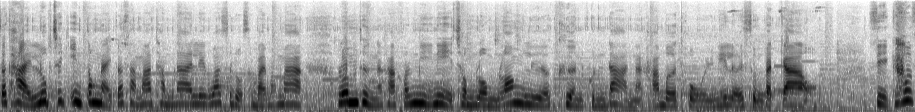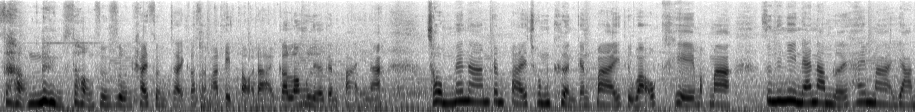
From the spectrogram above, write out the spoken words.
จะถ่ายรูปเช็คอินตรงไหนก็สามารถทำได้เรียกว่าสะดวกสบายมากๆ รวมถึงนะคะเขามีนี่ชมรมล่องเรือเขื่อนขุนด่านนะคะ เบอร์โทรอยู่นี่เลย 089 4931200 ใครสนใจก็สามารถติดต่อได้ก็ล่องเรือกันไปนะ ชมแม่น้ำกันไปชมเขื่อนกันไป ถือว่าโอเคมากๆ ซึ่งที่นี่แนะนำเลยให้มายาม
